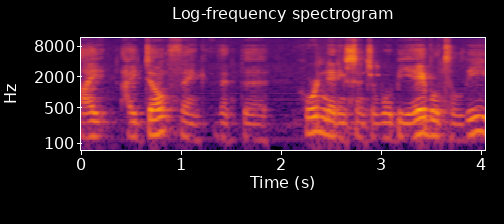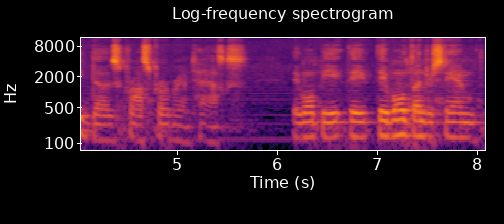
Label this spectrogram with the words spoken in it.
I, I don't think that the coordinating center will be able to lead those cross-program tasks. They won't be, they, they won't understand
